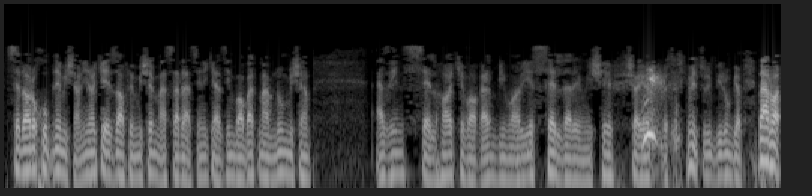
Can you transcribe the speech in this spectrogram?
صدا رو خوب نمیشن اینا که اضافه میشه مسئله است. یعنی که از این بابت ممنون میشم. از این سل ها که واقعا بیماری سل داره میشه شاید می‌تونی بیرون بیاد. به هر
